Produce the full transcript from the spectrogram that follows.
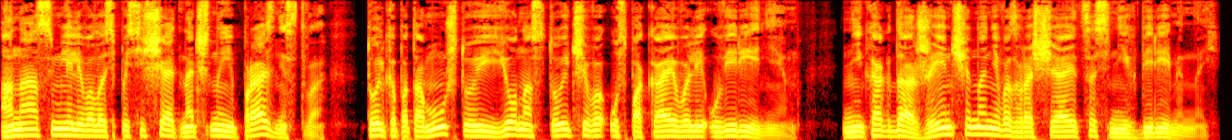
Она осмеливалась посещать ночные празднества только потому, что ее настойчиво успокаивали уверением. Никогда женщина не возвращается с них беременной.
